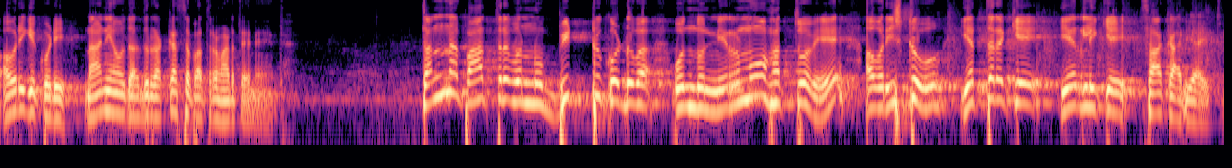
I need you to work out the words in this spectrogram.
ಅವರಿಗೆ ಕೊಡಿ, ನಾನು ಯಾವುದಾದ್ರೂ ರಕ್ಕಸ ಪಾತ್ರ ಮಾಡ್ತೇನೆ ಅಂತ. ತನ್ನ ಪಾತ್ರವನ್ನು ಬಿಟ್ಟುಕೊಡುವ ಒಂದು ನಿರ್ಮೋಹತ್ವವೇ ಅವರಿಷ್ಟು ಎತ್ತರಕ್ಕೆ ಏರಲಿಕ್ಕೆ ಸಹಕಾರಿಯಾಯಿತು.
